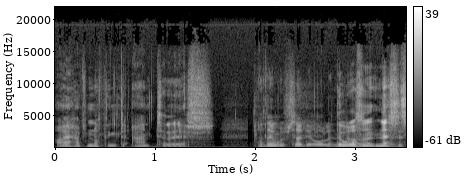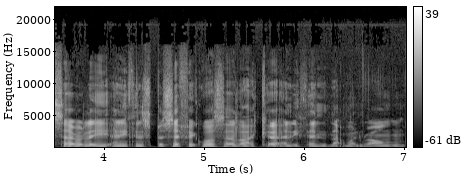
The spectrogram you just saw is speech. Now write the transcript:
I have nothing to add to this. I think we've said it all in. There the wasn't necessarily anything specific, was there? Like uh, anything that went wrong?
